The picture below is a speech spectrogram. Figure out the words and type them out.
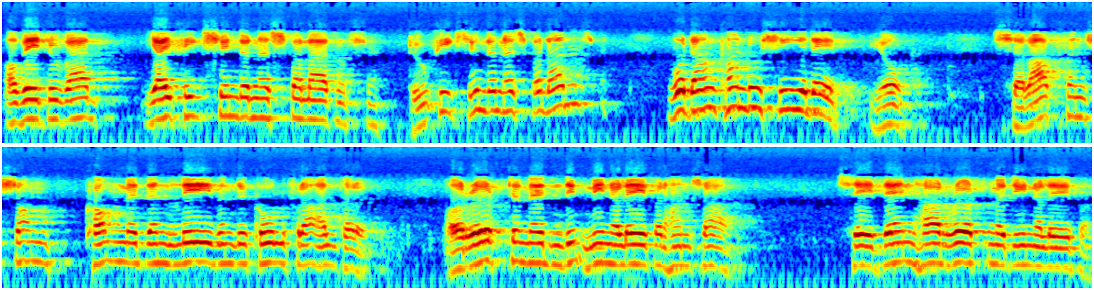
Og vet du hva? Jeg fikk syndernes forlatelse. Du fikk syndernes forlatelse. Hvordan kan du si det? Jo, serafen som kom med den levende kull fra alteret og rørte med mine leper, han sa, se, den har rørt med dine leper.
